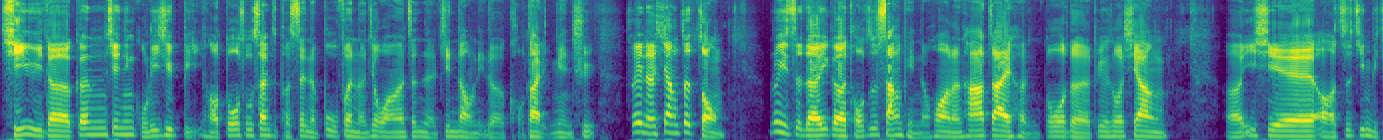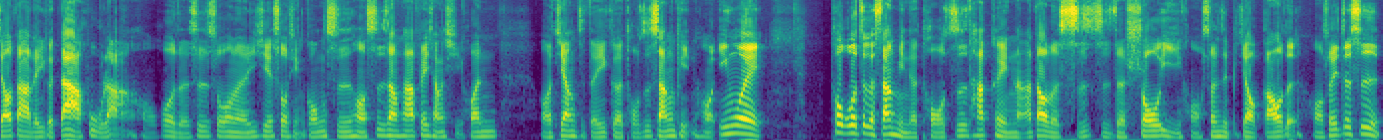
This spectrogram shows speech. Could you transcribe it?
其余的跟现金股利去比，哦，多出三十 percent 的部分呢，就完完整整进到你的口袋里面去。所以呢，像这种瑞子的一个投资商品的话呢，它在很多的，比如说像呃一些呃资金比较大的一个大户啦，或者是说呢一些寿险公司哈，事实上他非常喜欢哦这样子的一个投资商品哈，因为透过这个商品的投资，它可以拿到的实质的收益哦，算是比较高的哦，所以这是。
